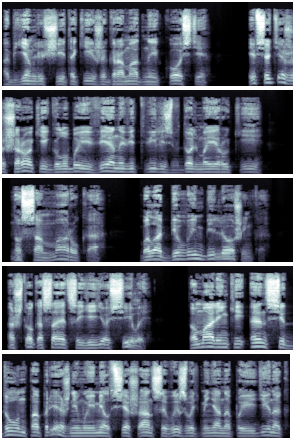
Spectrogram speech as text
объемлющие такие же громадные кости, и все те же широкие голубые вены ветвились вдоль моей руки, но сама рука была белым-белешенька, а что касается ее силы, то маленький Энси Дун по-прежнему имел все шансы вызвать меня на поединок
